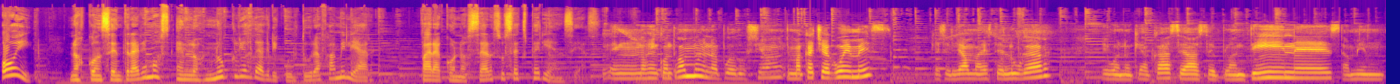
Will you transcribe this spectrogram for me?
Hoy nos concentraremos en los núcleos de agricultura familiar para conocer sus experiencias. Nos encontramos en la producción de Macacha Güemes, que se llama este lugar, y bueno, que acá se hace plantines, también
